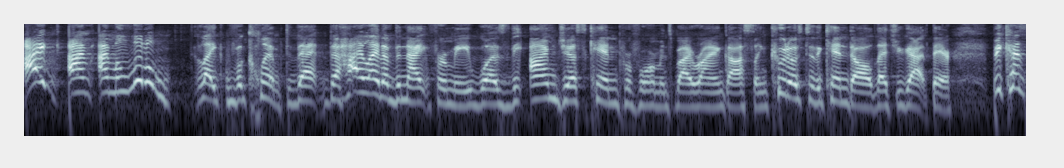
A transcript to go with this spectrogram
I I'm I'm a little like verklempt that the highlight of the night for me was the I'm Just Ken performance by Ryan Gosling. Kudos to the Ken doll that you got there. Because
